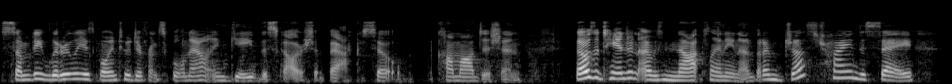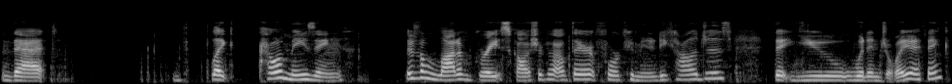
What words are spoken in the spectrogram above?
somebody literally is going to a different school now and gave the scholarship back. So come audition. That was a tangent I was not planning on, but I'm just trying to say that, like, how amazing. There's a lot of great scholarships out there for community colleges that you would enjoy, I think.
